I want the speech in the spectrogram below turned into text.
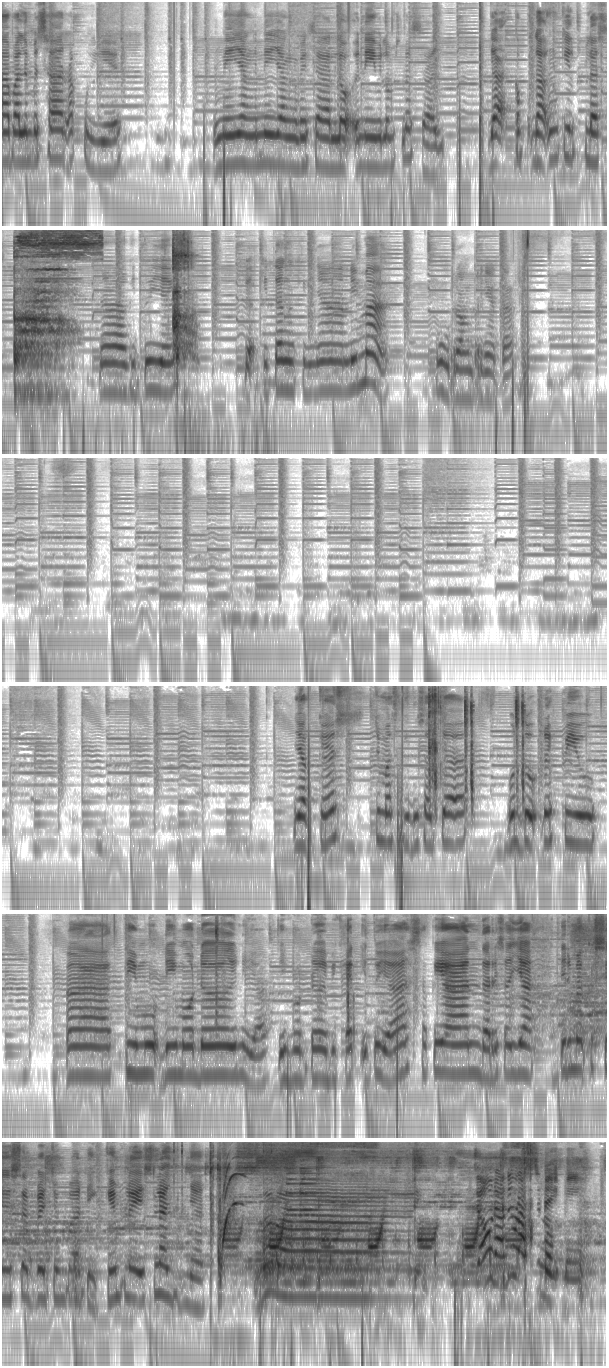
Paling besar aku ya. Ini yang ini yang bisa lo ini belum selesai. Gak ke- gak ngekill plus. Nah gitu ya. Gak kita ngekillnya 5 kurang ternyata. Ya guys. Cuma segitu saja untuk review eh, uh, di, di mode ini ya di mode Big Head itu ya. Sekian dari saya. Terima kasih. Sampai jumpa di gameplay selanjutnya. Bye. Don't underestimate me.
